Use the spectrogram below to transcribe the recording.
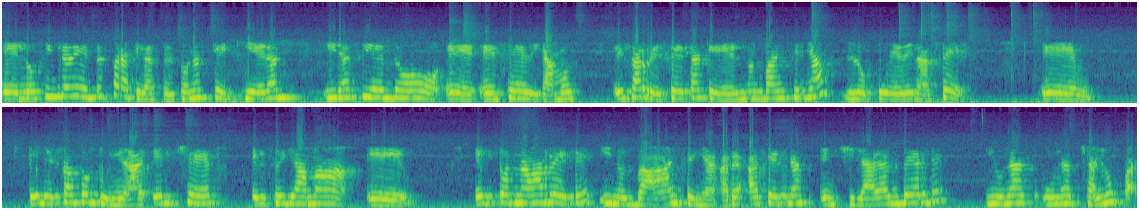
Eh, los ingredientes para que las personas que quieran ir haciendo eh, ese, digamos, esa receta que él nos va a enseñar, lo pueden hacer. Eh, en esta oportunidad, el chef, él se llama Héctor Navarrete y nos va a enseñar a hacer unas enchiladas verdes y unas, unas chalupas.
